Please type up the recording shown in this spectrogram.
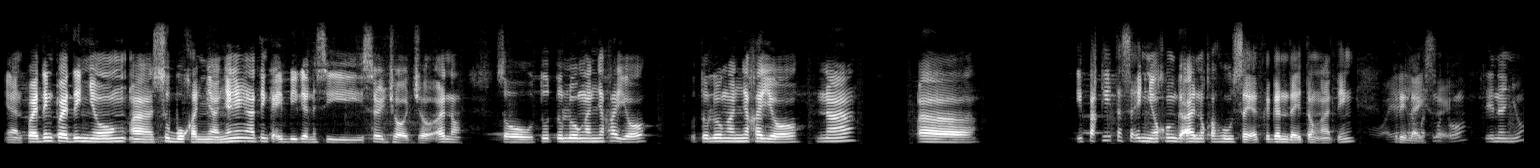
Yan, pwedeng pwede nyong ah, subukan yan. Yan yung ating kaibigan na si Sir Jojo. Ano? So, tutulungan niya kayo, tutulungan niya kayo na ah, ipakita sa inyo kung gaano kahusay at kaganda itong ating fertilizer. Tingnan nyo.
